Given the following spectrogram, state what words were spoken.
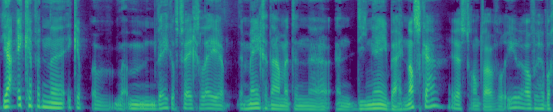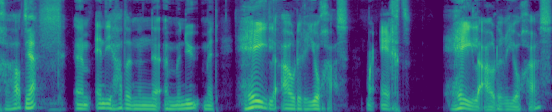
ja, ik heb, een, eh, ik heb een, een week of twee geleden meegedaan met een, eh, een diner bij Nazca, een restaurant waar we het al eerder over hebben gehad. Ja. Ehm, en die hadden een, eh, een menu met hele oude Rioja's. Maar echt hele oude Rioja's.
